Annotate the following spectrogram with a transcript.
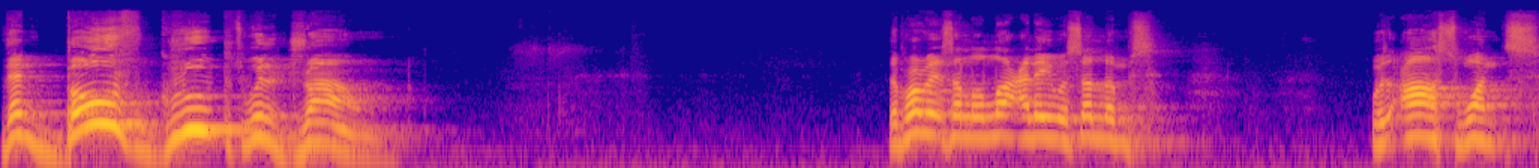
then both groups will drown. The Prophet ﷺ was asked once,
